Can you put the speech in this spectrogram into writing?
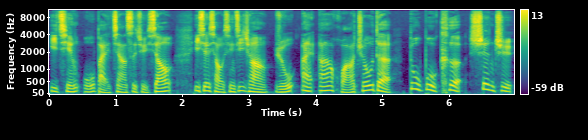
一千五百架次取消。一些小型机场，如爱阿华州的杜布克，甚至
